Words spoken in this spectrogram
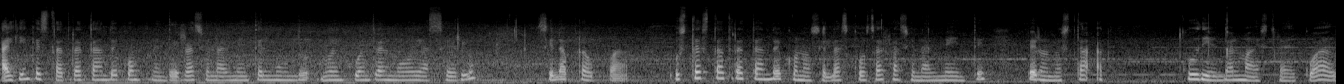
alguien que está tratando de comprender racionalmente el mundo, no encuentra el modo de hacerlo, si la preocupa, usted está tratando de conocer las cosas racionalmente, pero no está acudiendo al maestro adecuado,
